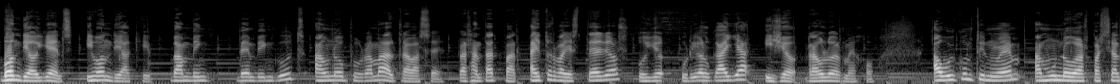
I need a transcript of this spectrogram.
Bon dia, oients, i bon dia, equip. Benvin benvinguts a un nou programa del Travesser, presentat per Aitor Ballesteros, Uri- Oriol Gaia i jo, Raúl Bermejo. Avui continuem amb un nou especial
